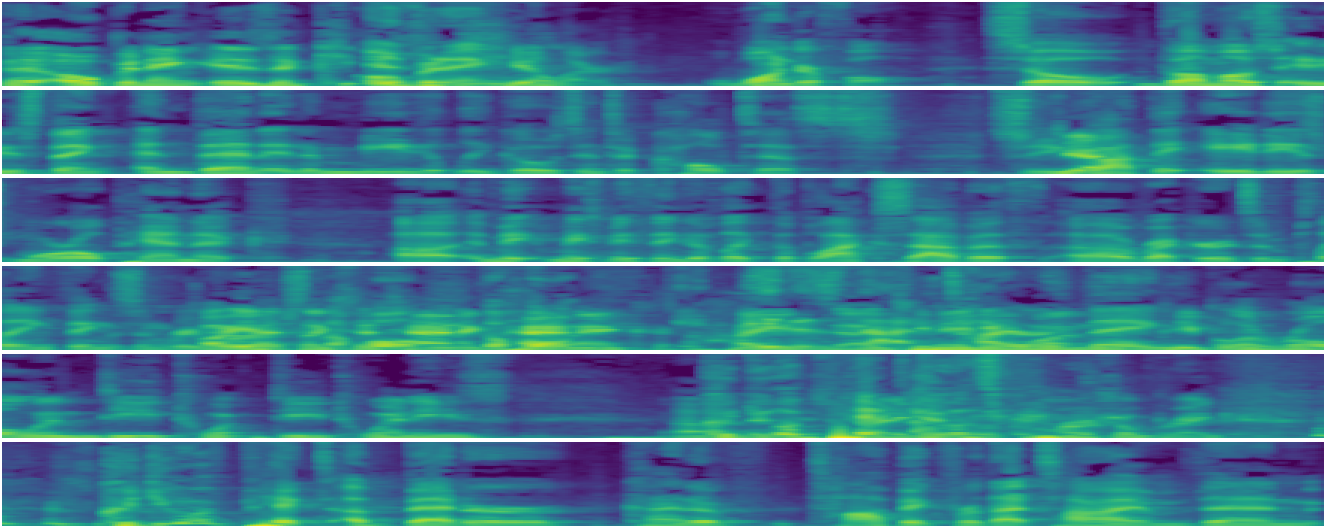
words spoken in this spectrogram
the opening is a, is a Opening. killer. Wonderful. So the most 80s thing, and then it immediately goes into cultists. So you Yeah. got the 80s moral panic. Uh, it ma- makes me think of like the Black Sabbath uh, records and playing things in reverse. Oh yeah, it's like the whole- Satanic the whole- Panic, it- height, it is that entire 1981. thing. People are rolling D D twenties. Uh, Could you have to picked- oh, to a commercial break? Could you have picked a better kind of topic for that time than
